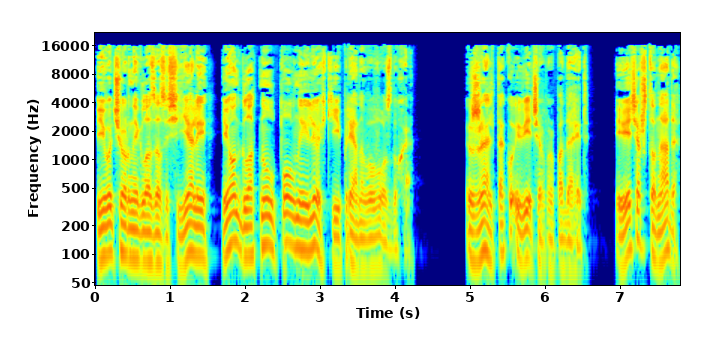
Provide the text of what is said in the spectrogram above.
Его черные глаза засияли, и он глотнул полные легкие пряного воздуха. Жаль, такой вечер пропадает. И вечер, что надо.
